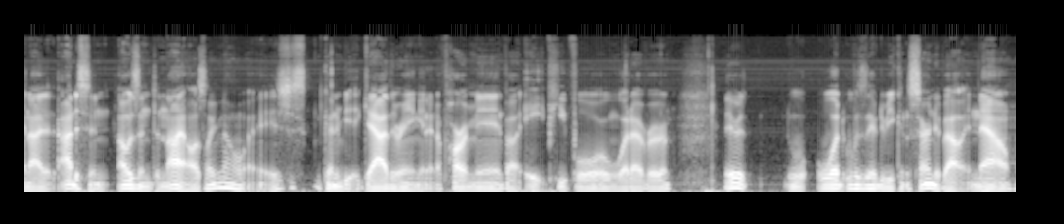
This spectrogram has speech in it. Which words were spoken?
And I, I just, didn't, I was in denial. I was like, no, it's just going to be a gathering in an apartment, about eight people or whatever. There, what was there to be concerned about? And now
